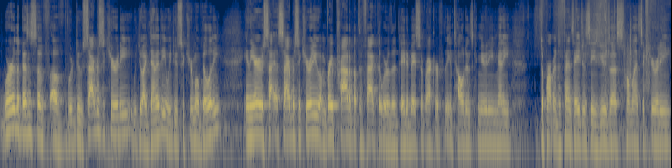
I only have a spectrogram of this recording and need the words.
we're in the business of, of we do cybersecurity, we do identity, we do secure mobility. In the area of cybersecurity, I'm very proud about the fact that we're the database of record for the intelligence community. Many Department of Defense agencies use us, Homeland Security,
